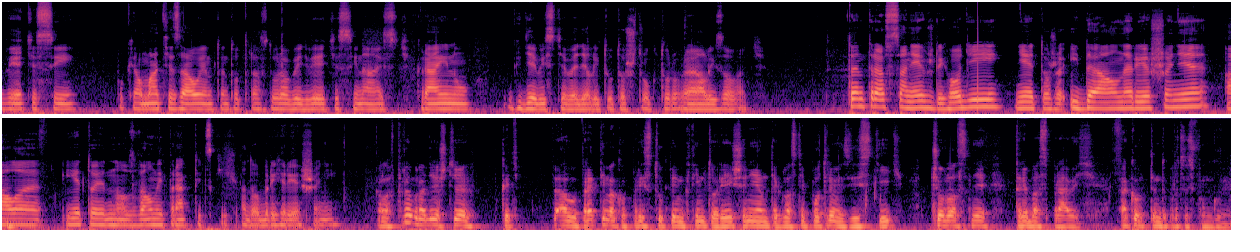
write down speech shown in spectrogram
Viete si, pokiaľ máte záujem tento trast urobiť, viete si nájsť krajinu, kde by ste vedeli túto štruktúru realizovať. Ten tras sa nevždy hodí, nie je to, že ideálne riešenie, ale je to jedno z veľmi praktických a dobrých riešení. Ale v prvom rade ešte, keď, alebo predtým, ako pristúpim k týmto riešeniam, tak vlastne potrebujem zistiť, čo vlastne treba spraviť. Ako tento proces funguje?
